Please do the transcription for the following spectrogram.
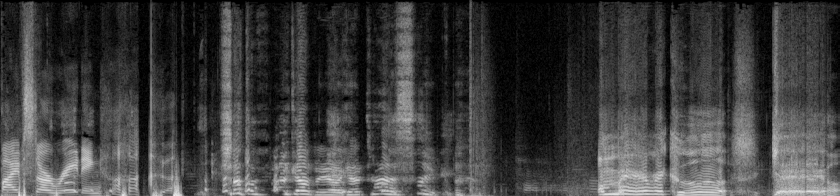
five-star rating. shut the fuck up, Eric. I'm trying to sleep. America! Yeah!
